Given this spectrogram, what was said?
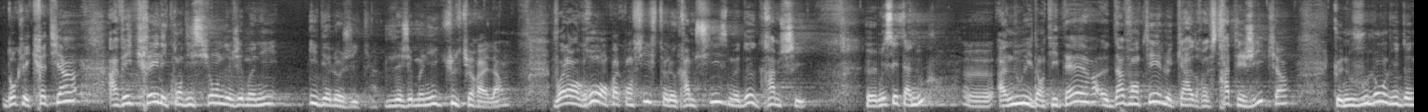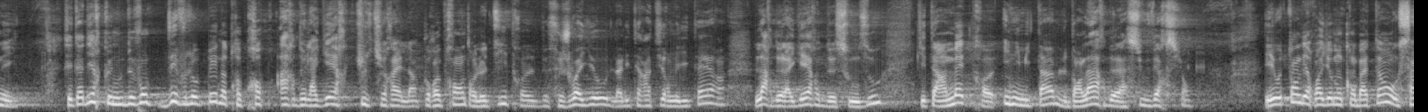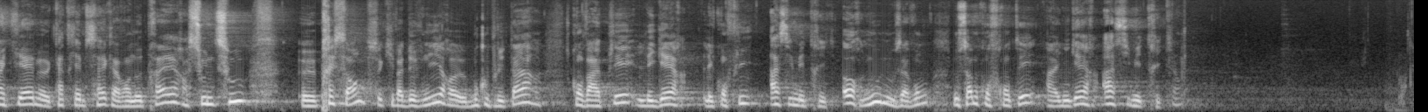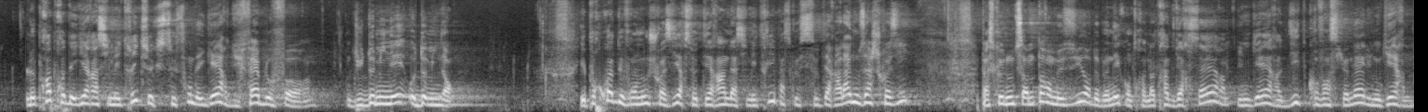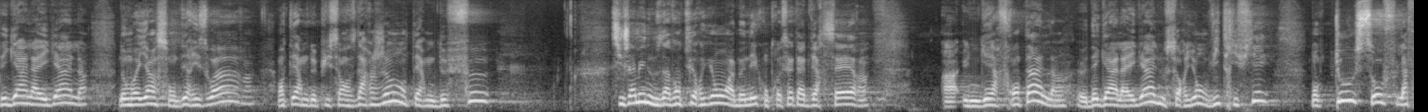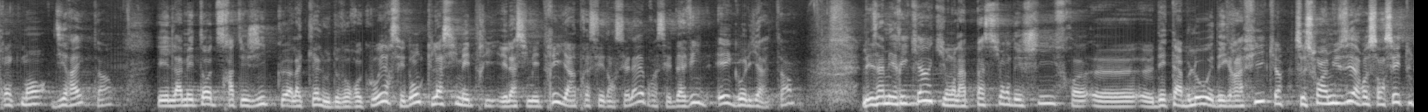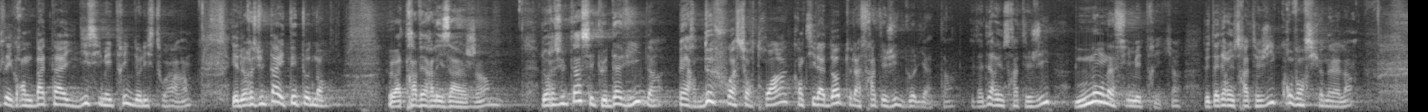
Donc les chrétiens avaient créé les conditions de l'hégémonie idéologique, de l'hégémonie culturelle. Hein. Voilà en gros en quoi consiste le gramscisme de Gramsci. Euh, mais c'est à nous, euh, à nous identitaires, d'inventer le cadre stratégique hein, que nous voulons lui donner. C'est-à-dire que nous devons développer notre propre art de la guerre culturelle, hein, pour reprendre le titre de ce joyau de la littérature militaire, l'art de la guerre de Sun Tzu, qui était un maître inimitable dans l'art de la subversion. Et au temps des royaumes combattants, au 5e, 4e siècle avant notre ère, Sun Tzu euh, pressant ce qui va devenir euh, beaucoup plus tard ce qu'on va appeler les guerres, les conflits asymétriques. Or, nous, nous, avons, nous sommes confrontés à une guerre asymétrique. Le propre des guerres asymétriques, ce sont des guerres du faible au fort, hein, du dominé au dominant. Et pourquoi devons-nous choisir ce terrain de la symétrie Parce que ce terrain-là nous a choisi. Parce que nous ne sommes pas en mesure de mener contre notre adversaire une guerre dite conventionnelle, une guerre d'égal à égal. Nos moyens sont dérisoires en termes de puissance d'argent, en termes de feu. Si jamais nous aventurions à mener contre cet adversaire à une guerre frontale, hein, d'égal à égal, nous serions vitrifiés. Donc tout sauf l'affrontement direct. Hein. Et la méthode stratégique à laquelle nous devons recourir, c'est donc l'asymétrie. Et l'asymétrie, il y a un précédent célèbre, c'est David et Goliath. Hein. Les Américains, qui ont la passion des chiffres, euh, euh, des tableaux et des graphiques, se sont amusés à recenser toutes les grandes batailles dissymétriques de l'histoire. Et le résultat est étonnant euh, à travers les âges. Le résultat, c'est que David perd deux fois sur trois quand il adopte la stratégie de Goliath, hein. c'est-à-dire une stratégie non asymétrique, hein. c'est-à-dire une stratégie conventionnelle. Hein.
